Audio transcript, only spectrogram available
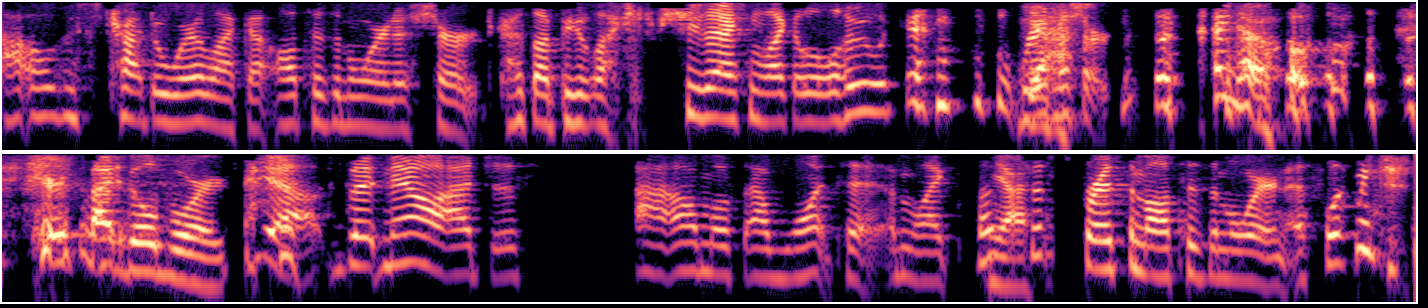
yeah. I always tried to wear like an autism awareness shirt because I'd be like, she's acting like a little hooligan, wear yeah. my shirt. I know. Here's my billboard. yeah. But now I just, I almost, I want to, I'm like, let's yeah. just spread some autism awareness. Let me just,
